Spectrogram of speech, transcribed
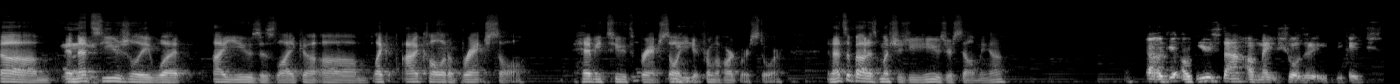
um, and that's Um, usually what I use is like a um, like I call it a branch saw, heavy tooth branch saw you get from the hardware store, and that's about as much as you use. You're telling me, huh? I'll, I'll use that. I'll make sure that it, it's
